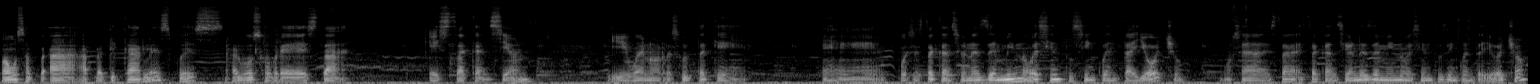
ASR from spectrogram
vamos a, platicarles pues algo sobre esta, esta canción. Y bueno, resulta que eh, pues esta canción es de 1958. O sea, esta, esta canción es de 1958.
